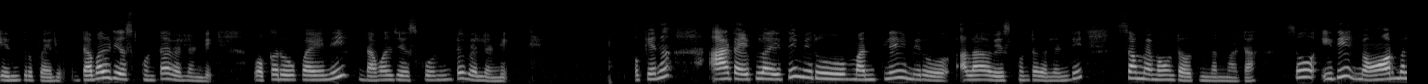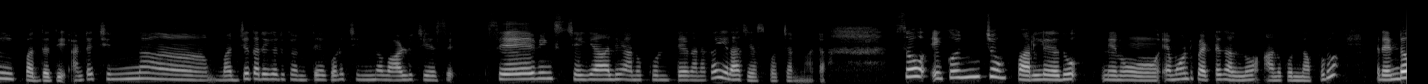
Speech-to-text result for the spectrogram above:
ఎనిమిది రూపాయలు డబల్ చేసుకుంటా వెళ్ళండి. ఒక రూపాయిని డబల్ చేసుకుంటూ వెళ్ళండి. ఓకేనా? ఆ టైప్‌లో అయితే మీరు మంత్లీ మీరు అలా వేసుకుంటూ వెళ్ళండి. సమ్ అమౌంట్ అవుతుందనమాట. సో, ఇది నార్మల్ పద్ధతి. అంటే చిన్న మధ్య తరగతి కంటే కూడా చిన్న వాళ్ళు చేసే సేవింగ్స్ చేయాలి అనుకుంటే కనుక ఇలా చేసుకోవచ్చు అనమాట సో, ఇంకొంచెం పర్లేదు నేను అమౌంట్ పెట్టగలను అనుకున్నప్పుడు రెండో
